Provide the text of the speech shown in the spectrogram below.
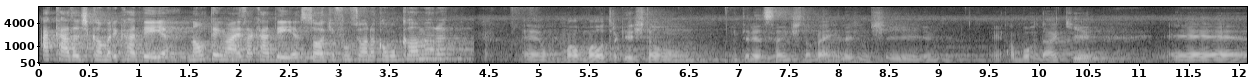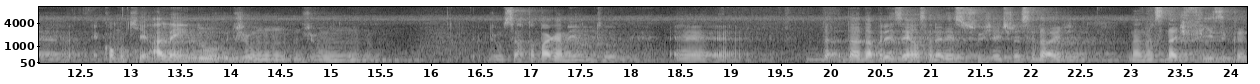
a casa de câmara e cadeia não tem mais a cadeia, só que funciona como câmara. É uma, uma outra questão interessante também da gente é, abordar aqui é, é como que além do, de, um, de, um, de um certo apagamento é, da, da, da, presença né, desses sujeitos na cidade, na, na cidade física,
